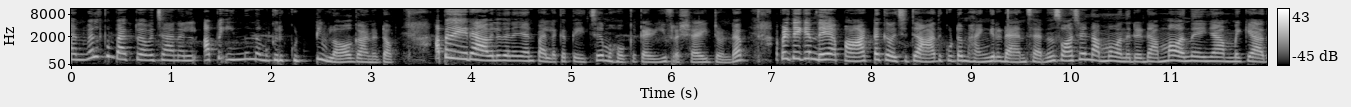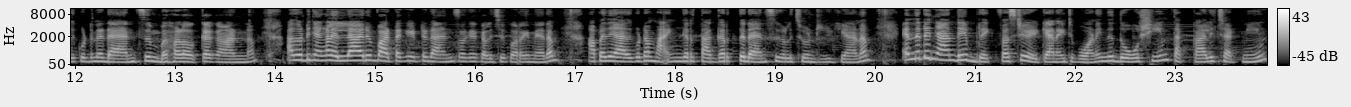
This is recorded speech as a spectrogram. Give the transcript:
And welcome back to our channel അപ്പോൾ ഇന്ന് നമുക്കൊരു കുട്ടി വ്ളോഗാണ് കേട്ടോ അപ്പോൾ ഇതേ രാവിലെ തന്നെ ഞാൻ പല്ലൊക്കെ തേച്ച് മുഖമൊക്കെ കഴുകി ഫ്രഷ് ആയിട്ടുണ്ട്. അപ്പോഴത്തേക്കും ദേ പാട്ടൊക്കെ വെച്ചിട്ട് ആദ്യക്കൂട്ടം ഭയങ്കര ഡാൻസ് ആയിരുന്നു. സ്വാച്ചേന്റെ അമ്മ വന്നിട്ടുണ്ട്. അമ്മ വന്നു കഴിഞ്ഞാൽ അമ്മയ്ക്ക് ആദ്യക്കൂട്ടിന്റെ ഡാൻസും ബഹളവും ഒക്കെ കാണണം. അതുകൊണ്ട് ഞങ്ങൾ എല്ലാവരും പാട്ടൊക്കെ ഇട്ട് ഡാൻസൊക്കെ കളിച്ച് കുറേ നേരം. അപ്പോൾ ഇതേ ആദ്യക്കൂട്ടം ഭയങ്കര തകർത്ത് ഡാൻസ് കളിച്ചുകൊണ്ടിരിക്കുകയാണ്. എന്നിട്ട് ഞാൻ ദേ ബ്രേക്ക്ഫാസ്റ്റ് കഴിക്കാനായിട്ട് പോവാണ്. ഇന്ന് ദോശയും തക്കാളി ചട്നിയും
